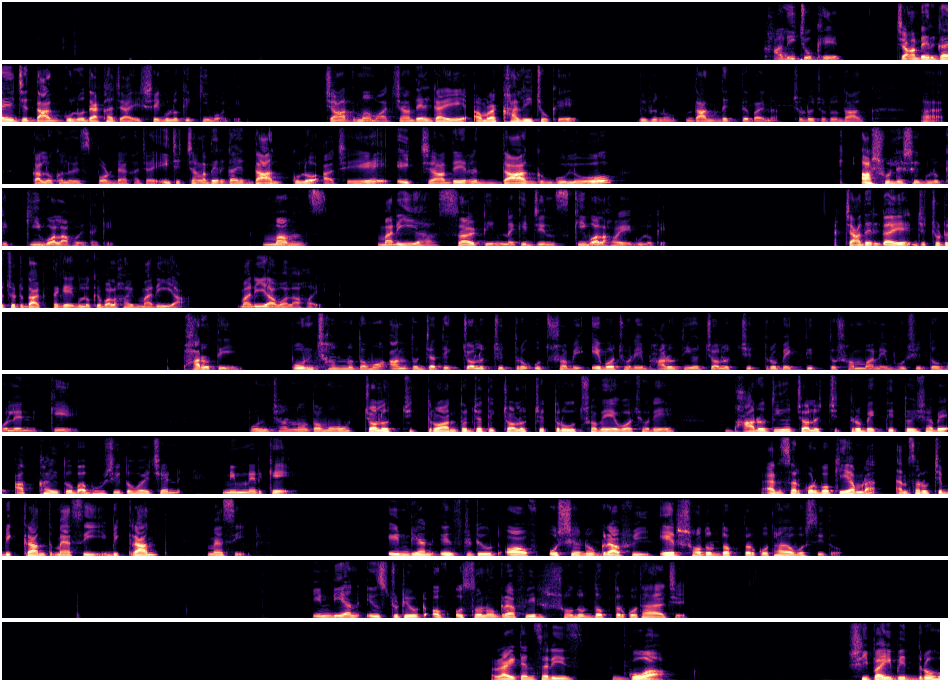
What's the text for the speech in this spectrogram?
খালি চোখে চাঁদের গায়ে যে দাগগুলো দেখা যায়, সেগুলোকে কি বলে? চাঁদ মামা, চাঁদের গায়ে আমরা খালি চোখে বিভিন্ন দাগ দেখতে পাই না? ছোট ছোট দাগ হ্যাঁ? কালো কালো স্পট দেখা যায়। এই যে চাঁদের গায়ে দাগগুলো আছে, এই চাঁদের দাগগুলো আসলে সেগুলোকে কি বলা হয়ে থাকে? মামস, মারিয়া, সার্টিন নাকি জিন্স, কি বলা হয় এগুলোকে? চাঁদের গায়ে যে ছোট ছোট দাগ থাকে এগুলোকে বলা হয় মারিয়া। মারিয়া বলা হয়। ভারতে পঞ্চান্নতম আন্তর্জাতিক চলচ্চিত্র উৎসবে এবছরে ভারতীয় চলচ্চিত্র ব্যক্তিত্ব সম্মানে ভূষিত হলেন কে? পঞ্চান্নতম চলচ্চিত্র, আন্তর্জাতিক চলচ্চিত্র উৎসবে এবছরে ভারতীয় চলচ্চিত্র ব্যক্তিত্ব হিসাবে আখ্যায়িত বা ভূষিত হয়েছেন নিম্নের কে? অ্যান্সার করব কি আমরা? অ্যান্সার হচ্ছে Vikrant Massey. Vikrant Massey. Indian Institute of Oceanography এর সদর দপ্তর কোথায় অবস্থিত? ইন্ডিয়ান ইনস্টিটিউট অফ ওশনোগ্রাফির সদর দপ্তর কোথায় আছে? Right answer is Goa. সিপাহী বিদ্রোহ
